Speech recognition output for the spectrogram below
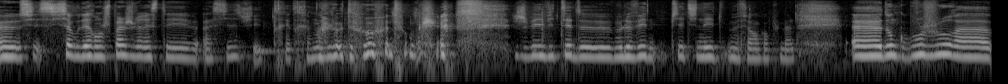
Euh, si, ça vous dérange pas, je vais rester assise. J'ai très très mal au dos, donc je vais éviter de me lever, de piétiner, de me faire encore plus mal. Euh, donc bonjour à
